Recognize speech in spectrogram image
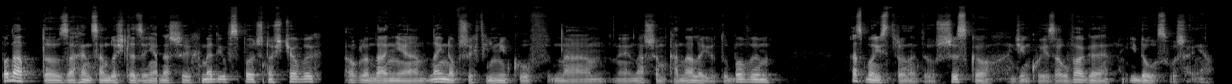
Ponadto zachęcam do śledzenia naszych mediów społecznościowych, oglądania najnowszych filmików na naszym kanale YouTube'owym. A z mojej strony to już wszystko. Dziękuję za uwagę i do usłyszenia.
